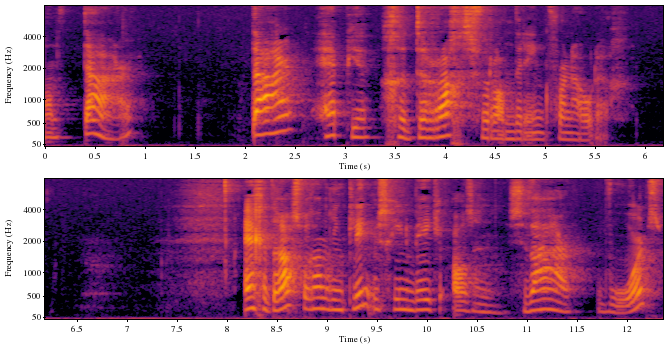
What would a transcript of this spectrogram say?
Want daar, daar heb je gedragsverandering voor nodig. En gedragsverandering klinkt misschien een beetje als een zwaar woord,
